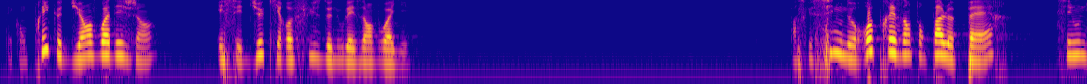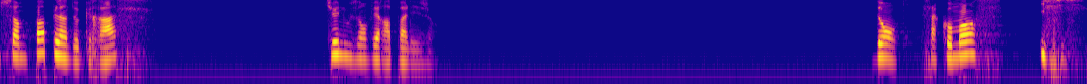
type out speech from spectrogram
c'est qu'on prie que Dieu envoie des gens et c'est Dieu qui refuse de nous les envoyer. Parce que si nous ne représentons pas le Père, si nous ne sommes pas pleins de grâce, Dieu ne nous enverra pas les gens. Donc, ça commence ici.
